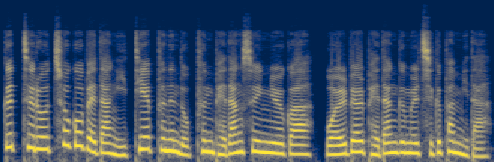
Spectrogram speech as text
끝으로 초고 배당 ETF는 높은 배당 수익률과 월별 배당금을 지급합니다.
